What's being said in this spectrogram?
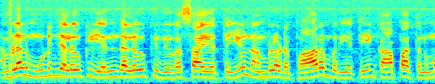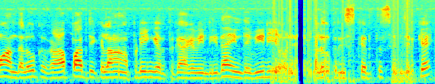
நம்மளால் முடிஞ்ச அளவுக்கு எந்த அளவுக்கு விவசாயத்தையும் நம்மளோட பாரம்பரியத்தையும் காப்பாற்றணுமோ அந்த அளவுக்கு காப்பாற்றிக்கலாம் அப்படிங்கிறதுக்காக வேண்டி தான் இந்த வீடியோ. அளவுக்கு ரிஸ்க் எடுத்து செஞ்சுருக்கேன்.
